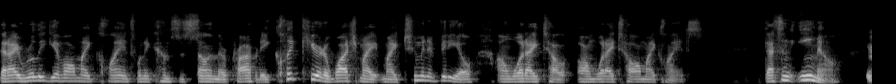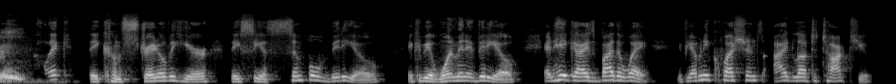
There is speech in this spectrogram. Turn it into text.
that I really give all my clients when it comes to selling their property. Click here to watch my, my two minute video on what I tell on what I tell all my clients. That's an email. Click, they come straight over here. They see a simple video. It could be a one minute video. And hey guys, by the way, if you have any questions, I'd love to talk to you.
